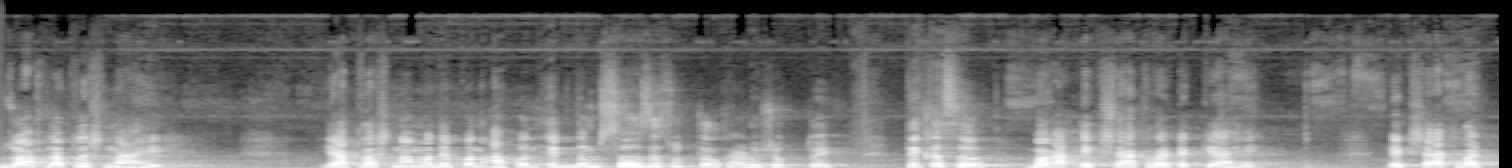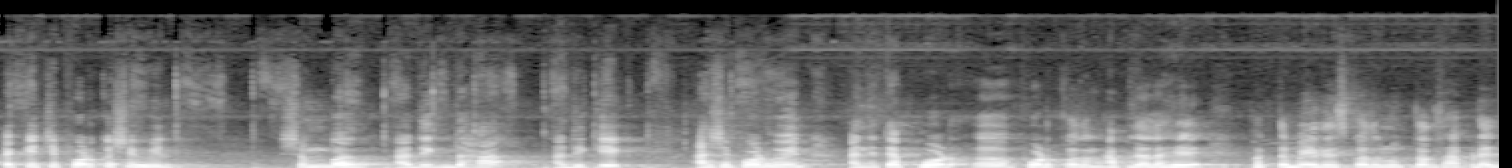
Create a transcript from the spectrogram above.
जो आपला प्रश्न आहे या प्रश्नामध्ये पण आपण एकदम सहजच उत्तर काढू शकतोय. ते कसं बघा एकशे अकरा टक्के आहे. एकशे अकरा टक्केची फोड कशी होईल? शंभर अधिक दहा अधिक एक अशी फोड होईल आणि त्या फोड फोड करून आपल्याला हे फक्त बेरीज करून उत्तर सापडेल.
